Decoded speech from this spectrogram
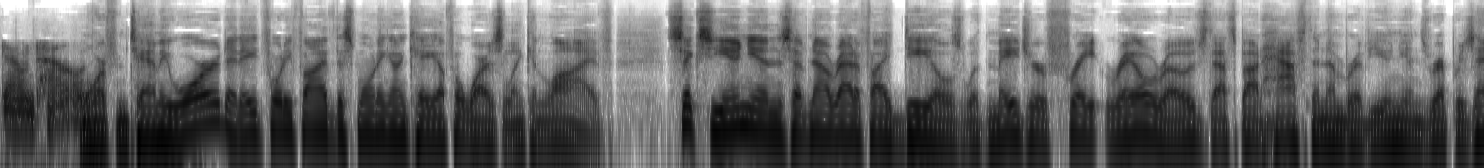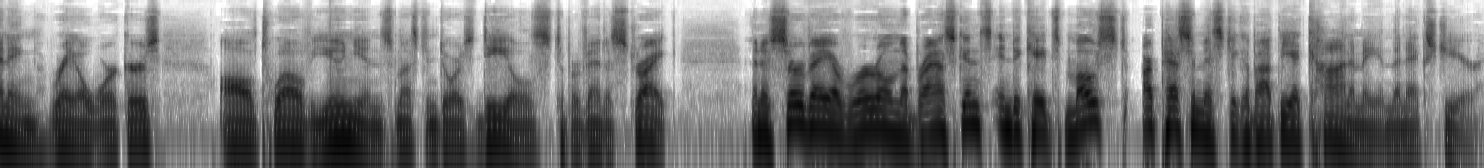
downtown. More from Tammy Ward at 845 this morning morning on KFOR's Lincoln Live. Six unions have now ratified deals with major freight railroads. That's about half the number of unions representing rail workers. All 12 unions must endorse deals to prevent a strike. And a survey of rural Nebraskans indicates most are pessimistic about the economy in the next year.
